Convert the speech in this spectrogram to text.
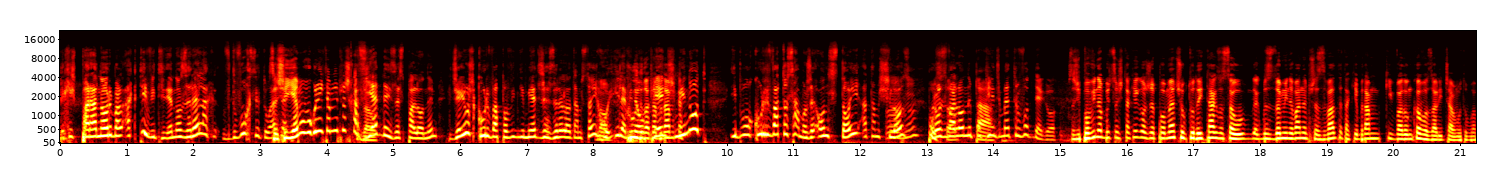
Jakieś paranormal activity, nie? No z relak w dwóch W sytuacjach. sensie jemu w ogóle nikt tam nie w przeszkadzał. jednej ze spalonym, gdzie już kurwa powinni mieć, że Zrelo tam stoi, No, chuj, ile kurwa, minęło? ta 5 bramka- minut i było kurwa to samo, że on stoi, a tam śląsk Mhm, rozwalony po Tak. 5 metrów od niego. W sensie powinno być coś takiego, że po meczu, który i tak został jakby zdominowany przez Waltę, takie bramki warunkowo zaliczamy, bo to była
